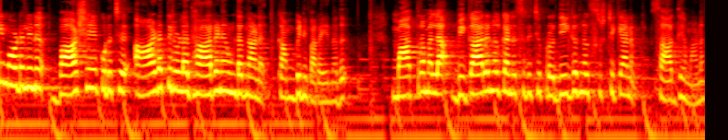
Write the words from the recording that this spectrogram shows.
ഐ മോഡലിന് ഭാഷയെക്കുറിച്ച് ആഴത്തിലുള്ള ധാരണ ഉണ്ടെന്നാണ് കമ്പനി പറയുന്നത്. മാത്രമല്ല വികാരങ്ങൾക്കനുസരിച്ച് പ്രതീകങ്ങൾ സൃഷ്ടിക്കാനും സാധ്യമാണ്.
